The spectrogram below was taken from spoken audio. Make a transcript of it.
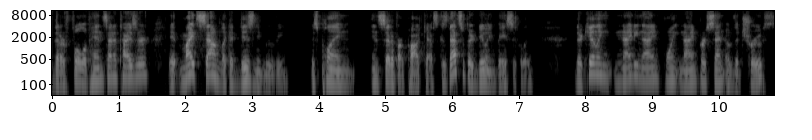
that are full of hand sanitizer, it might sound like a Disney movie is playing instead of our podcast because that's what they're doing basically. They're killing 99.9% of the truth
